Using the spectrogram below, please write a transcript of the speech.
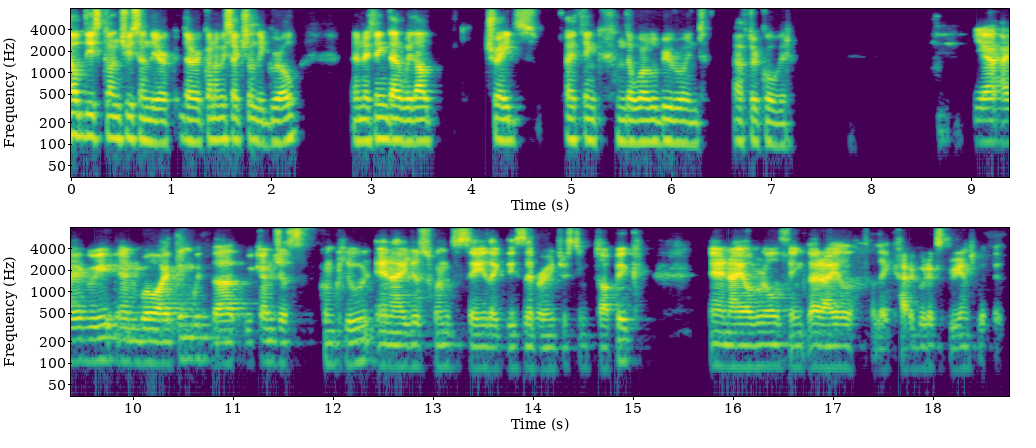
help these countries and their their economies actually grow. And I think that without trades, I think the world will be ruined after COVID. Yeah, I agree. And well, I think with that we can just conclude. And I just wanted to say like this is a very interesting topic, and I overall think that I like had a good experience with it.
